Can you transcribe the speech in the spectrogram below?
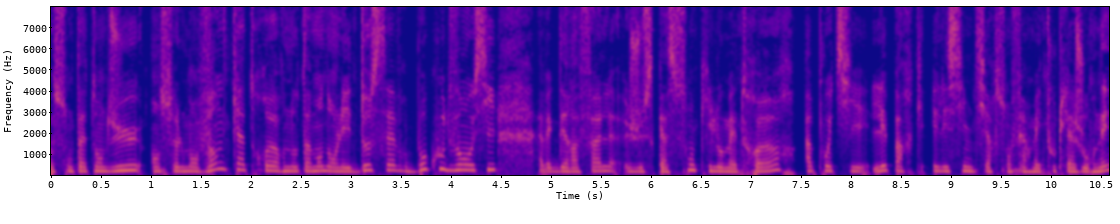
sont attendus en seulement 24 heures, notamment dans les Deux-Sèvres. Beaucoup de vent aussi, avec des rafales jusqu'à 100 km heure. À Poitiers, les parcs et les cimetières sont fermés toute la journée.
